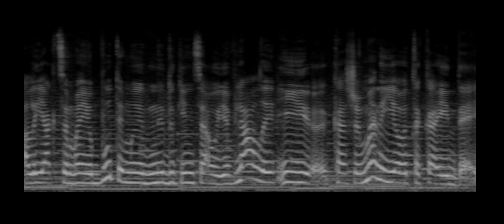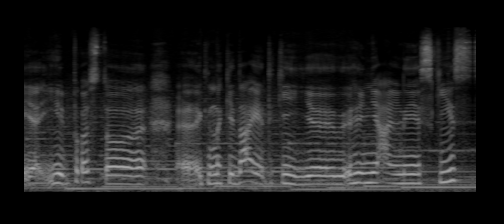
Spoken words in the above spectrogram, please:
Але як це має бути, ми не до кінця уявляли. І е, каже: в мене є отака ідея. І просто е, накидає такий геніальний ескіз.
